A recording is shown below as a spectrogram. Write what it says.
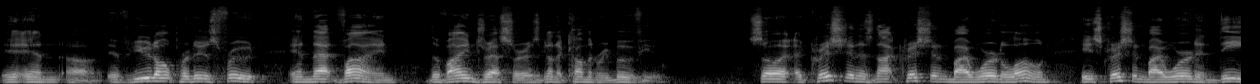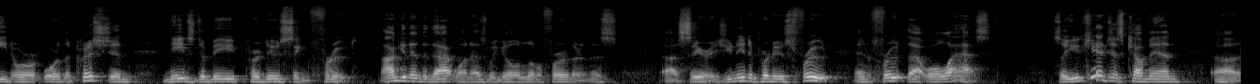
And uh, if you don't produce fruit in that vine, the vine dresser is going to come and remove you. So a Christian is not Christian by word alone. He's Christian by word and deed, or, or the Christian needs to be producing fruit. I'll get into that one as we go a little further in this uh, series. You need to produce fruit and fruit that will last. So you can't just come in, uh,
